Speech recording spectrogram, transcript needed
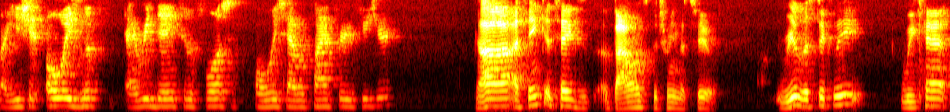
Like you should always live every day to the fullest, and always have a plan for your future. Uh, I think it takes a balance between the two. Realistically, we can't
